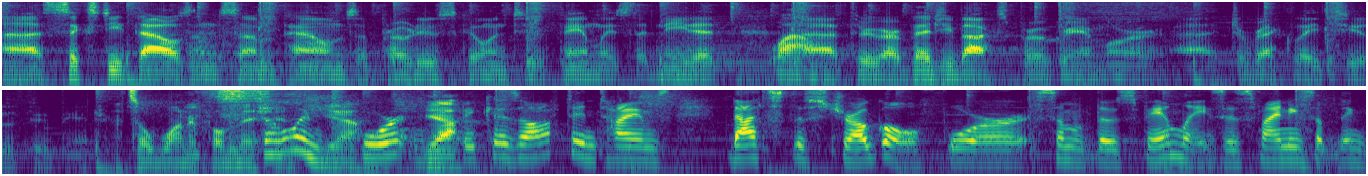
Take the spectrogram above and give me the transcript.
uh, 60,000 some pounds of produce going to families that need it Wow. uh, through our Veggie Box program or uh, directly to the food pantry. It's a wonderful mission. so Yeah. Important Yeah. because oftentimes that's the struggle for some of those families is finding something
